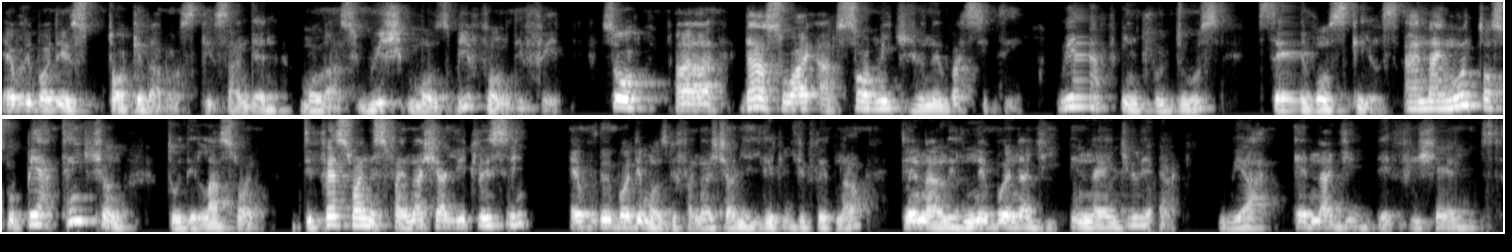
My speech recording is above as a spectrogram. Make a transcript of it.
everybody is talking about skills and then morals, which must be from the faith. So uh, that's why at Summit University, we have introduced seven skills. And I want us to pay attention to the last one. The first one is financial literacy. Everybody must be financially literate now. Clean and renewable energy. In Nigeria, we are energy deficient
